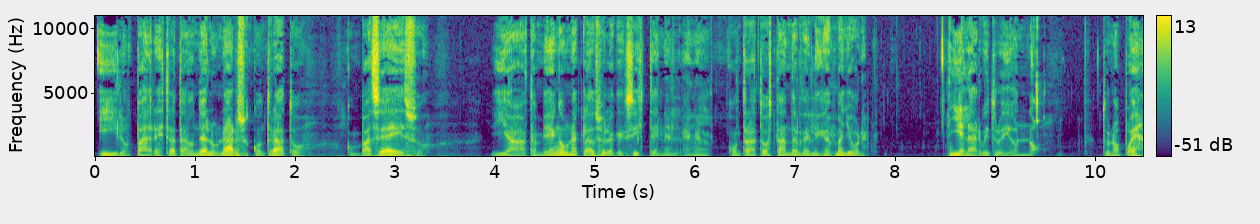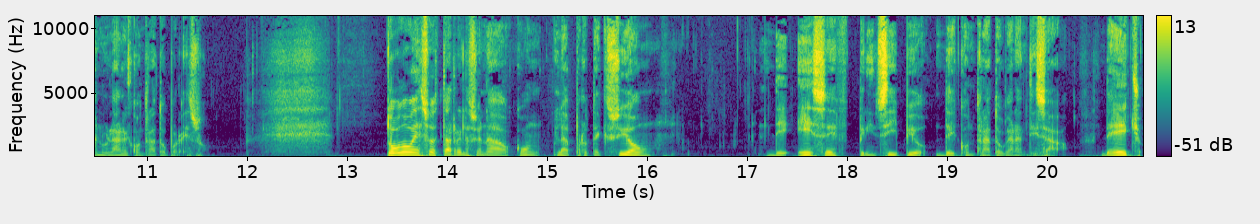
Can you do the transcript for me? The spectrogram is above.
Y los padres trataron de alunar su contrato con base a eso. Y también a una cláusula que existe en el contrato estándar de ligas mayores. Y el árbitro dijo, no, tú no puedes anular el contrato por eso. Todo eso está relacionado con la protección de ese principio de contrato garantizado. De hecho,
